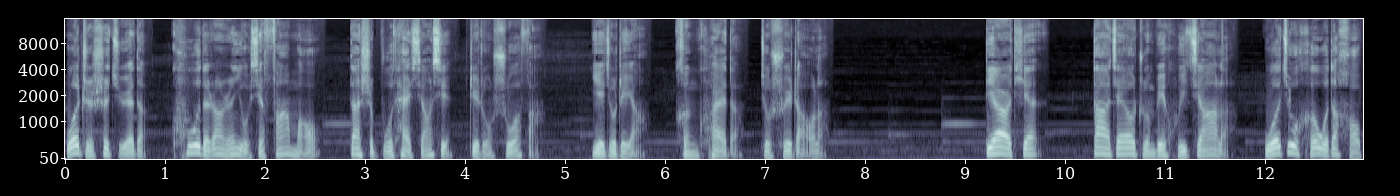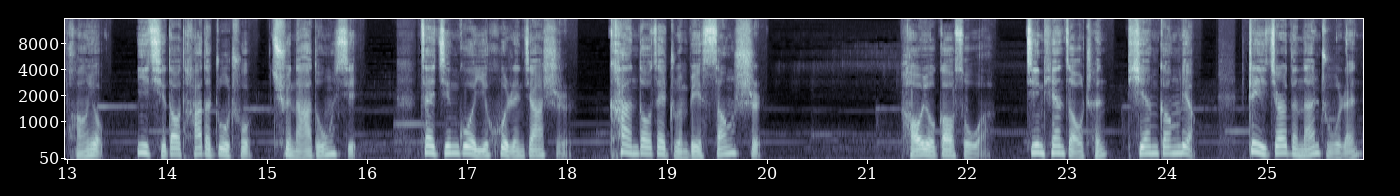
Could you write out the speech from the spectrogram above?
我只是觉得哭的让人有些发毛，但是不太相信这种说法。也就这样，很快的就睡着了。第二天，大家要准备回家了，我就和我的好朋友。一起到他的住处去拿东西，在经过一户人家时，看到在准备丧事。好友告诉我，今天早晨天刚亮，这家的男主人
